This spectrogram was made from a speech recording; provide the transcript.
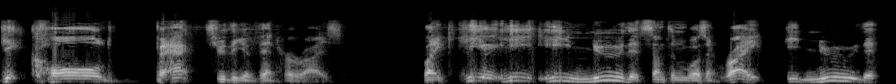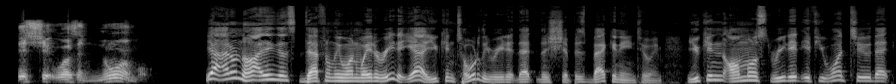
get called back to the event horizon? Like he he he knew that something wasn't right. He knew that this shit wasn't normal. Yeah, I don't know. I think that's definitely one way to read it. Yeah, you can totally read it that the ship is beckoning to him. You can almost read it if you want to that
